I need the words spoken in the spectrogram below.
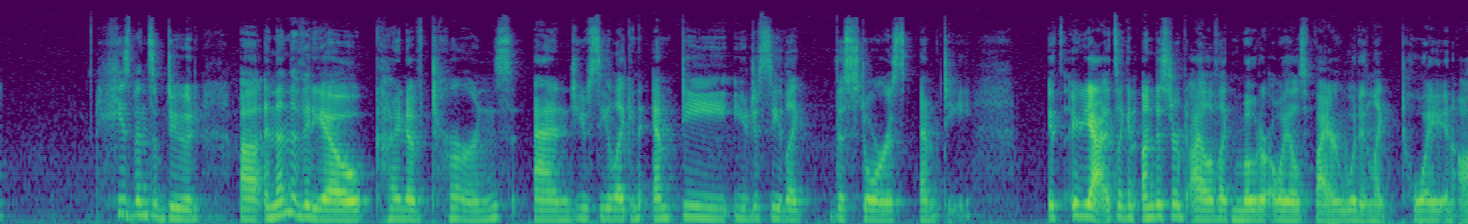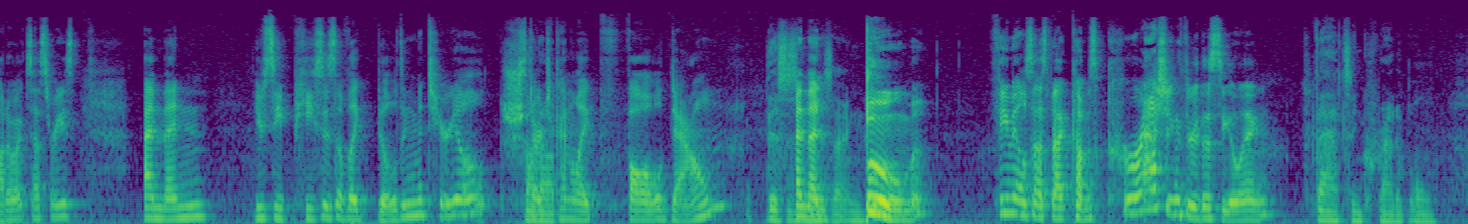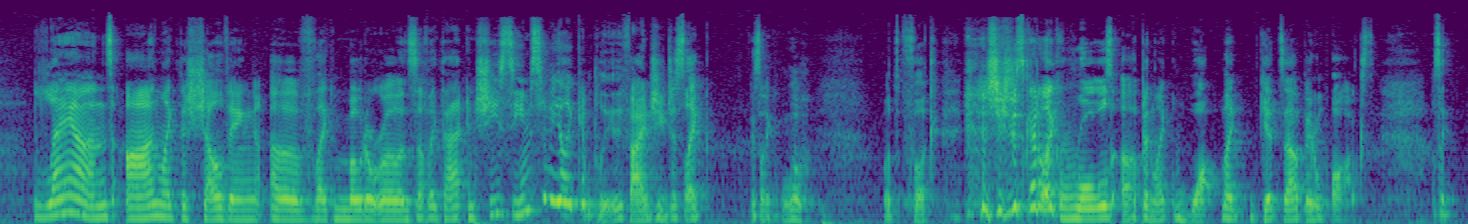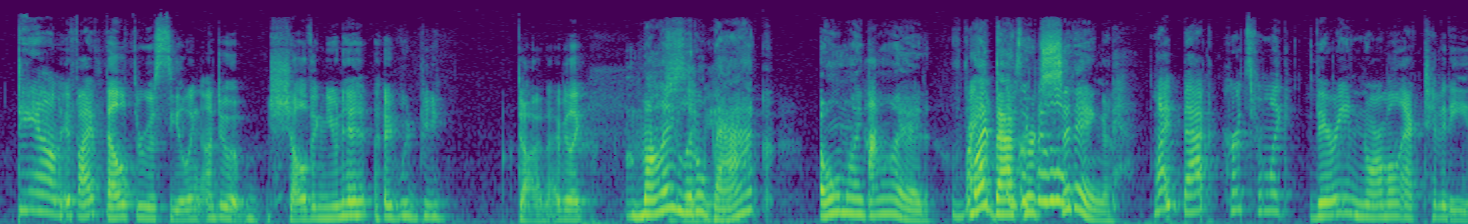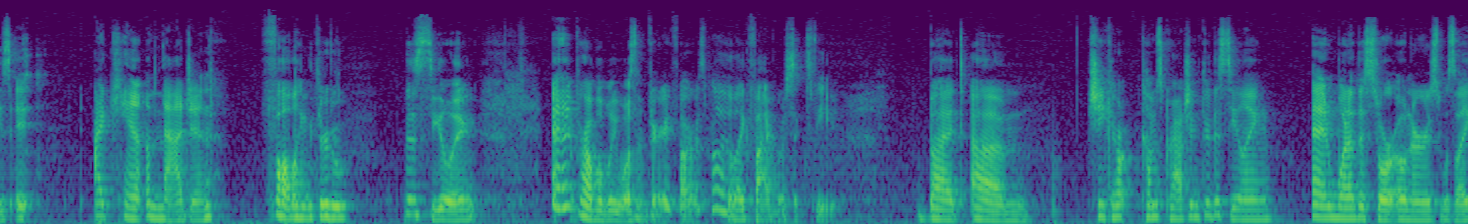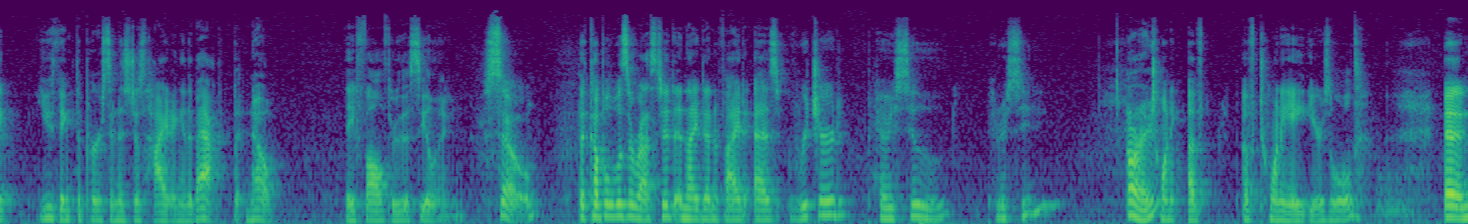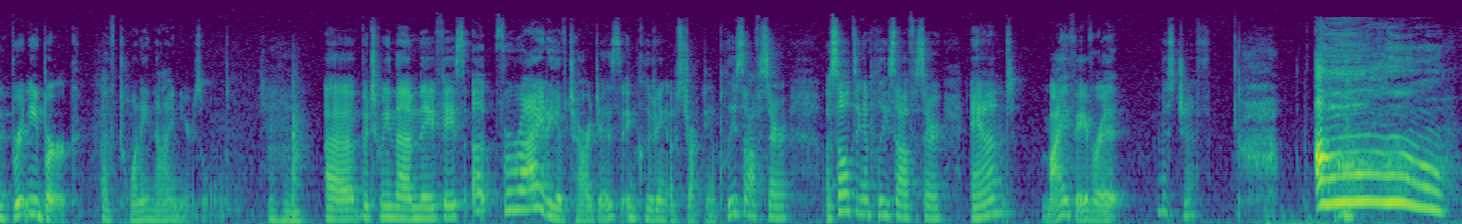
He's been subdued, uh, and then the video kind of turns, and you see like an empty. You just see like the store is empty. It's yeah, it's like an undisturbed aisle of like motor oils, firewood, and like toy and auto accessories, and then you see pieces of like building material Shut start to kind of like fall down. This is and then amazing. boom female suspect comes crashing through the ceiling. That's incredible. lands on like the shelving of like motor oil and stuff like that and she seems to be like completely fine. She just like is like Whoa, what the fuck? And she just kind of like rolls up and like walk like gets up and walks. I was like damn if i fell through a ceiling onto a shelving unit i would be done i'd be like My little back. Oh my god. Right? My back like, hurts my sitting. my back hurts from like very normal activities. It I can't imagine falling through the ceiling. And it probably wasn't very far. It's probably like 5 or 6 feet. But um she co- comes crashing through the ceiling and one of the store owners was like, "You think the person is just hiding in the back." But no. They fall through the ceiling. So, the couple was arrested and identified as Richard Perisseau. Perisseau? All right. 20 of of 28 years old and brittany burke of 29 years old uh, between them they face a variety of charges including obstructing a police officer assaulting a police officer and my favorite mischief Oh.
